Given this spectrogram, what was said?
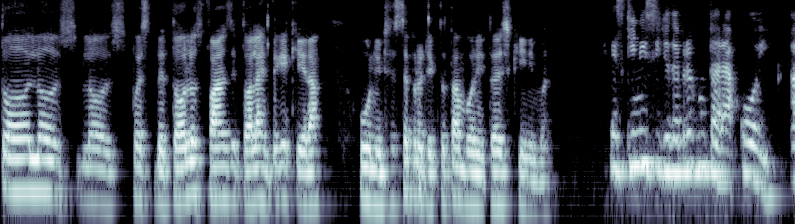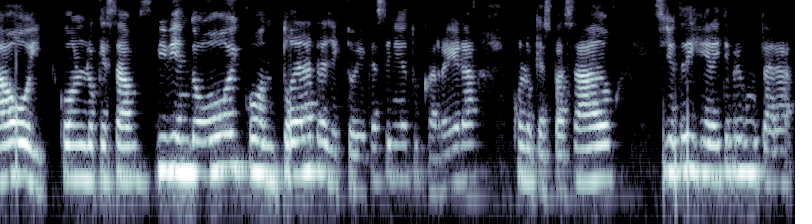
todos los, los pues de todos los fans, de toda la gente que quiera unirse a este proyecto tan bonito de Skinny Man. Skinny, si yo te preguntara hoy, a hoy, con lo que estás viviendo hoy, con toda la trayectoria que has tenido en tu carrera, con lo que has pasado, si yo te dijera y te preguntara,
